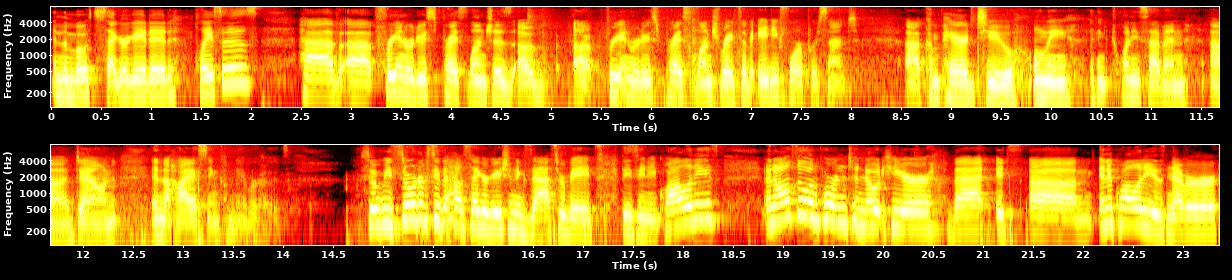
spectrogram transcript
in the most segregated places have uh, free and reduced price lunches of uh, free and reduced price lunch rates of 84%. Uh, compared to only, I think, 27 uh, down in the highest income neighborhoods. So we sort of see that how segregation exacerbates these inequalities. And also important to note here that it's, um, inequality is never,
